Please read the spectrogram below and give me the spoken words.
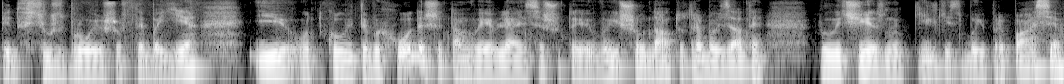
під всю зброю, що в тебе є. І от коли ти виходиш, і там виявляється, що ти вийшов, да, то треба взяти величезну кількість боєприпасів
